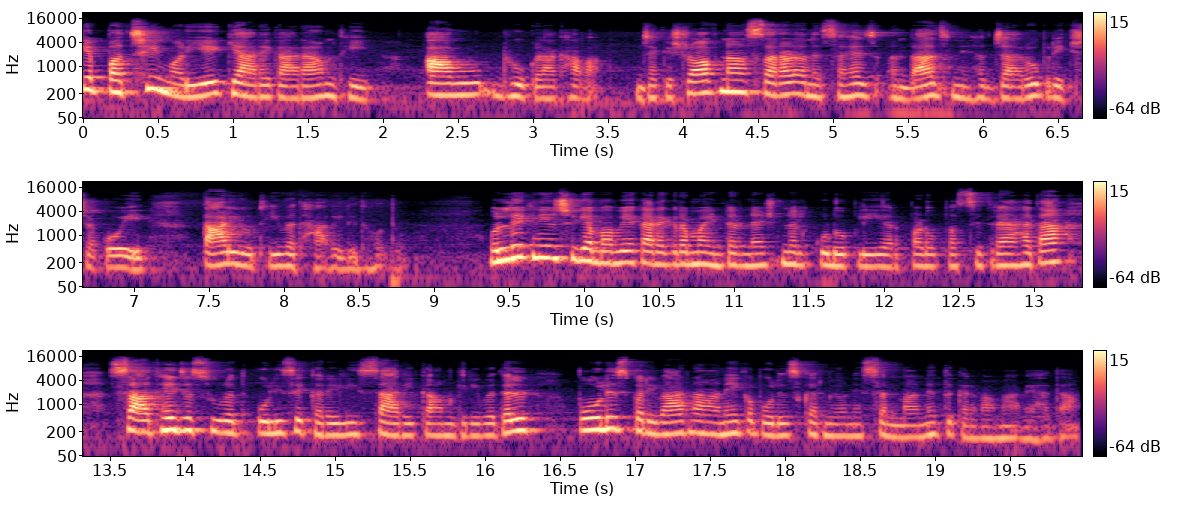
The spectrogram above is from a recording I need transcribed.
કે પછી મળીએ ક્યારેક આરામથી આવું ઢોકળા ખાવા, જે કે શ્રોફના સરળ અને સહેજ અંદાજને હજારો પ્રેક્ષકોએ તાળીઓથી વધાવી લીધો હતો. ઉલ્લેખનીય છે કે ભવ્ય કાર્યક્રમમાં ઇન્ટરનેશનલ કુડો પ્લેયર પણ ઉપસ્થિત રહ્યા હતા. સાથે જ સુરત પોલીસે કરેલી સારી કામગીરી બદલ પોલીસ પરિવારના અનેક પોલીસ કર્મીઓને સન્માનિત કરવામાં આવ્યા હતા.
